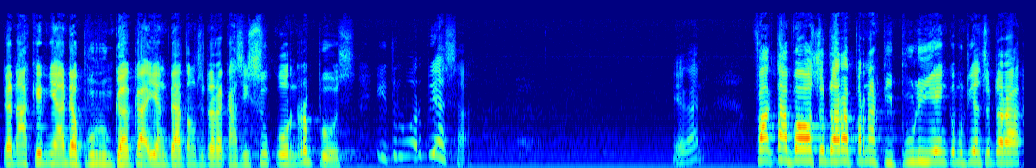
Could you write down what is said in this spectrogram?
dan akhirnya ada burung gagak yang datang saudara kasih sukun rebus, itu luar biasa. Ya kan? Fakta bahwa saudara pernah dibullying, kemudian saudara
